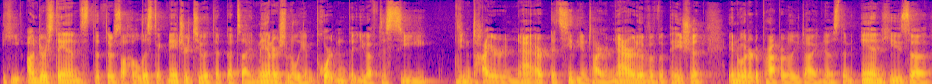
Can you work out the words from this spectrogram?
he understands that there's a holistic nature to it, that bedside manner is really important, that you have to see the entire narr- see the entire narrative of a patient in order to properly diagnose them. And he's a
